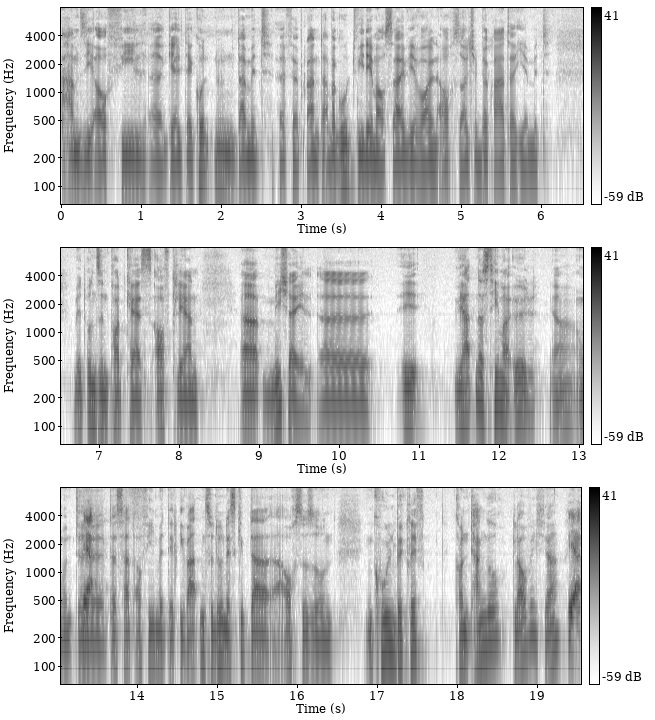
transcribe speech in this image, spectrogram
äh, haben sie auch viel äh, Geld der Kunden damit äh, verbrannt. Aber gut, wie dem auch sei, wir wollen auch solche Berater hier mit, mit unseren Podcasts aufklären. Äh, Michael, wir hatten das Thema Öl, ja, und ja. das hat auch viel mit Derivaten zu tun. Es gibt da auch so, so einen, einen coolen Begriff, Contango, glaube ich, ja? Ja.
